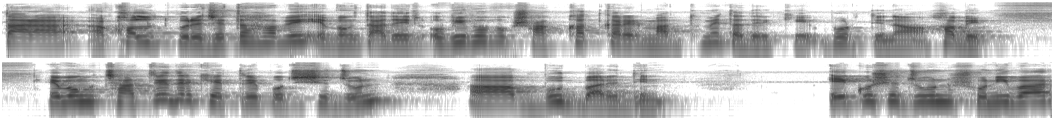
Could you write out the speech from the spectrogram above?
তারা খলদপুরে যেতে হবে এবং তাদের অভিভাবক সাক্ষাৎকারের মাধ্যমে তাদেরকে ভর্তি নেওয়া হবে। এবং ছাত্রীদের ক্ষেত্রে পঁচিশে জুন বুধবারের দিন। একুশে জুন শনিবার,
